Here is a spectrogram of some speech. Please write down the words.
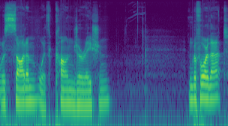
Was Sodom with Conjuration. And before that,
